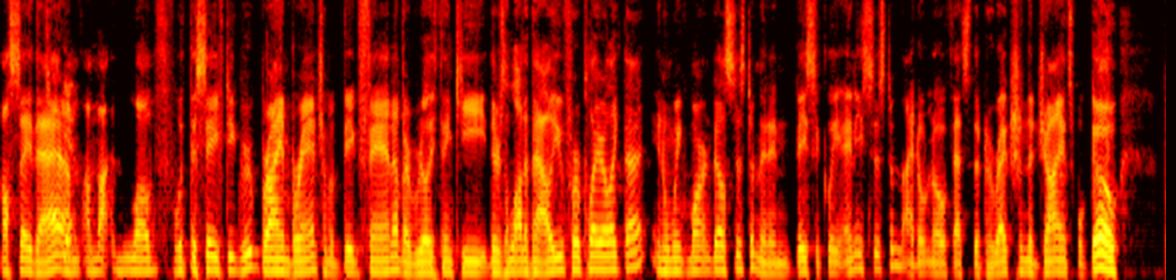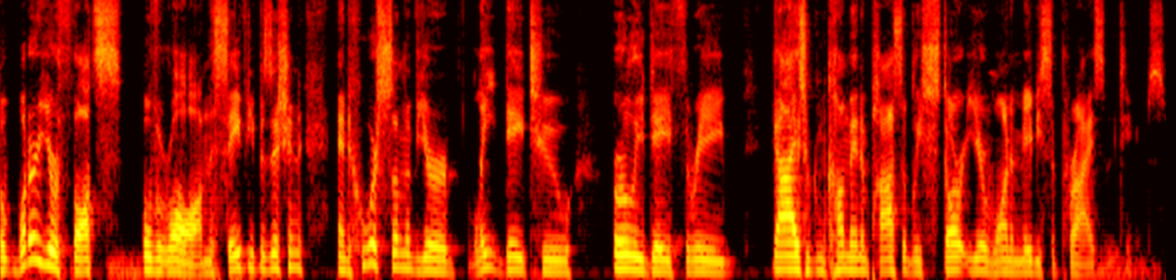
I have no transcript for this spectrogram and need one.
I'll say that yeah. I'm, I'm, not in love with the safety group. Brian Branch, I'm a big fan of. I really think he there's a lot of value for a player like that in a Wink Martindale system and in basically any system. I don't know if that's the direction the Giants will go, but what are your thoughts overall on the safety position and who are some of your late day two, early day three guys who can come in and possibly start year one and maybe surprise some teams?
